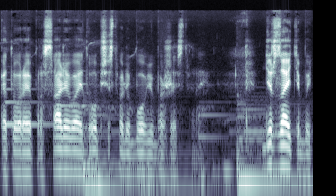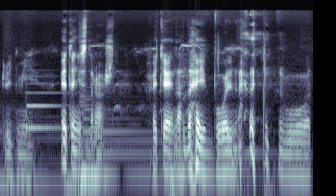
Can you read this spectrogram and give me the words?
которая просаливает общество любовью божественной. Дерзайте быть людьми. Это не страшно. Хотя иногда и больно. Вот.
